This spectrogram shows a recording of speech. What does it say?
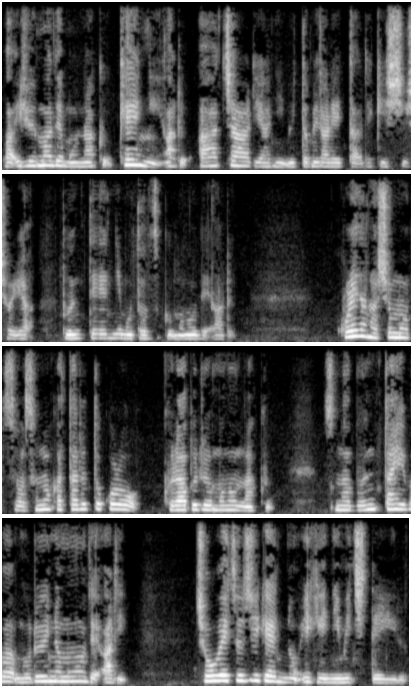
は言うまでもなく権威あるアーチャーリアに認められた歴史書や文典に基づくものである。これらの書物はその語るところを比べるものなく、その文体は無類のものであり、超越次元の意義に満ちている。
